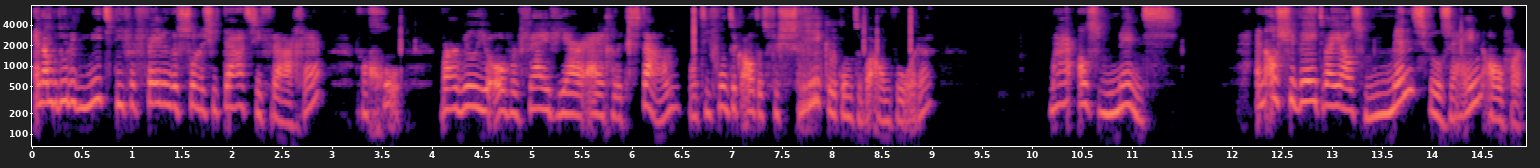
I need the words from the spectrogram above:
En dan bedoel ik niet die vervelende sollicitatievraag? Van goh, waar wil je over vijf jaar eigenlijk staan? Want die vond ik altijd verschrikkelijk om te beantwoorden. Maar als mens. En als je weet waar je als mens wil zijn over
